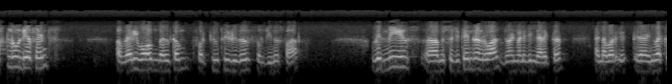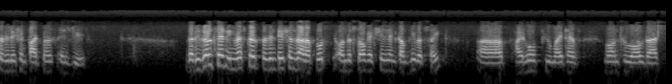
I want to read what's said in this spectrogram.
afternoon, dear friends. A very warm welcome for Q3 results of Genus Power. With me is uh, Mr. Jitendra Agarwal, Joint Managing Director, and our uh, investor relation partners, SGA. The results and investor presentations are uploaded on the stock exchange and company website. Uh, I hope you might have gone through all that.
